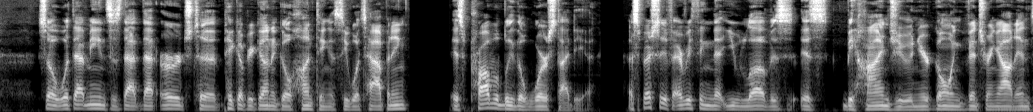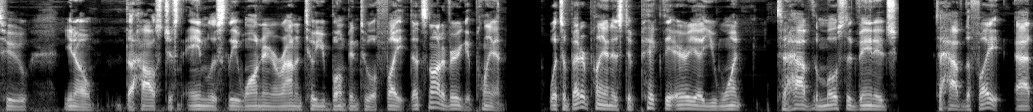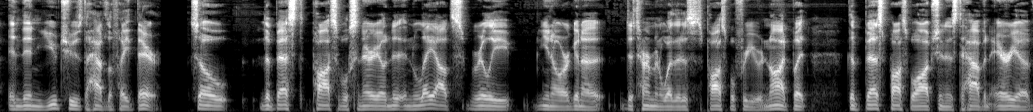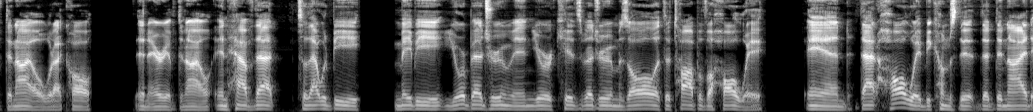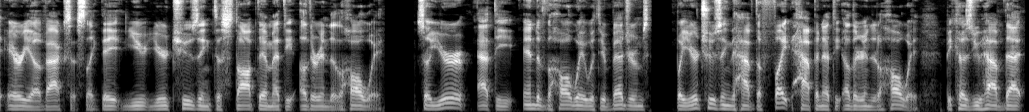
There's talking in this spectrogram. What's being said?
So what that means is that that urge to pick up your gun and go hunting and see what's happening is probably the worst idea. Especially if everything that you love is is behind you and you're going venturing out into, you know, the house just aimlessly wandering around until you bump into a fight. That's not a very good plan. What's a better plan is to pick the area you want to have the most advantage to have the fight at, and then you choose to have the fight there. So the best possible scenario and layouts really, you know, are going to determine whether this is possible for you or not. But the best possible option is to have an area of denial, what I call an area of denial, and have that. So that would be maybe your bedroom and your kid's bedroom is all at the top of a hallway and that hallway becomes the the denied area of access like they you you're choosing to stop them at the other end of the hallway so you're at the end of the hallway with your bedrooms but you're choosing to have the fight happen at the other end of the hallway because you have that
